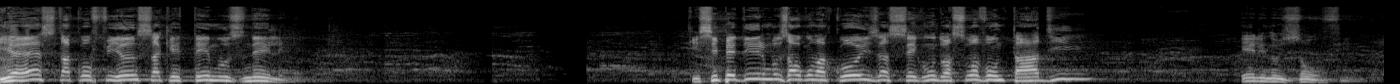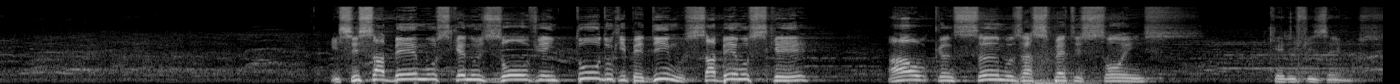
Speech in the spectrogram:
E é esta confiança que temos nele. Que se pedirmos alguma coisa segundo a sua vontade, ele nos ouve. E se sabemos que nos ouve em tudo o que pedimos, sabemos que alcançamos as petições que lhe fizemos.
